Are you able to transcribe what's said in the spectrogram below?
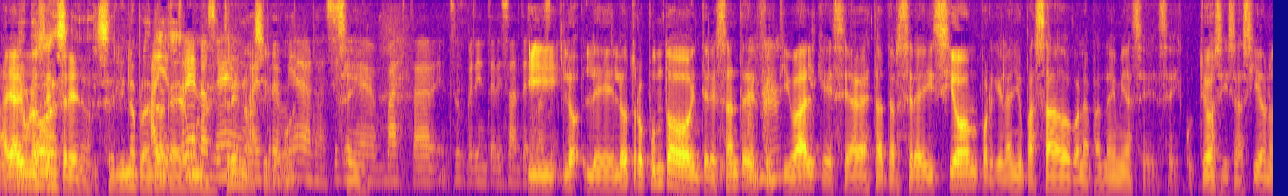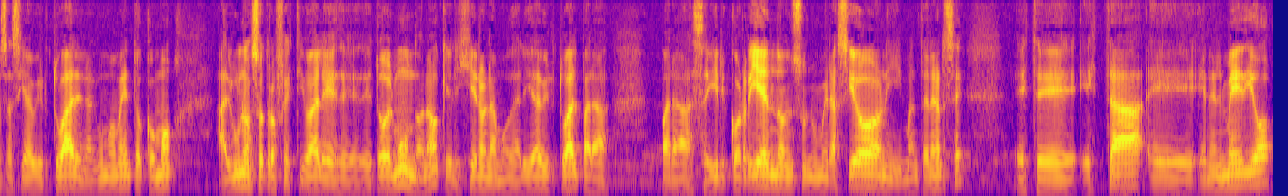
hay algunos estrenos. Celina plantea que hay algunos estrenos. así, que, así que va a estar súper interesante. Y lo, el otro punto interesante del festival que se haga esta tercera edición, porque el año pasado con la pandemia se, se discutió si se hacía o no se hacía virtual en algún momento, cómo algunos otros festivales de, todo el mundo, ¿no? que eligieron la modalidad virtual para, para seguir corriendo en su numeración y mantenerse, este, está eh, en el medio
